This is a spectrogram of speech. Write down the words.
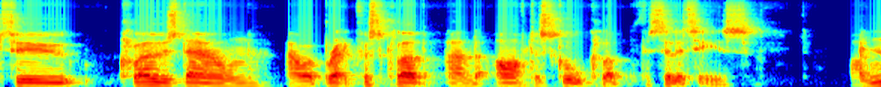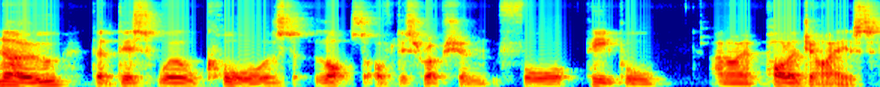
to close down our breakfast club and after school club facilities. I know that this will cause lots of disruption for people and I apologise,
